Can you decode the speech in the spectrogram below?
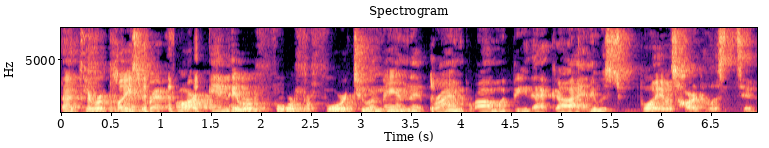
uh, to replace Brett Favre, and they were four for four to a man that Brian Brohm would be that guy, and it was boy, it was hard to listen to.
